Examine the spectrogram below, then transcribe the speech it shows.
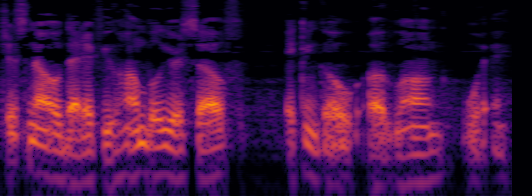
Just know that if you humble yourself, it can go a long way.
